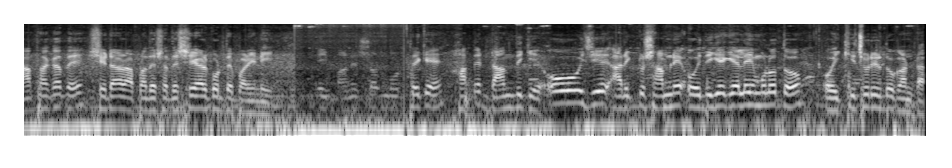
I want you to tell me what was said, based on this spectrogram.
না থাকাতে সেটা আর আপনাদের সাথে শেয়ার করতে পারিনি। এই মানেশ্বর মোড় থেকে হাতের ডান দিকে, ওই যে আরেকটু সামনে ওই দিকে গেলেই মূলত ওই খিচুড়ির দোকানটা।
